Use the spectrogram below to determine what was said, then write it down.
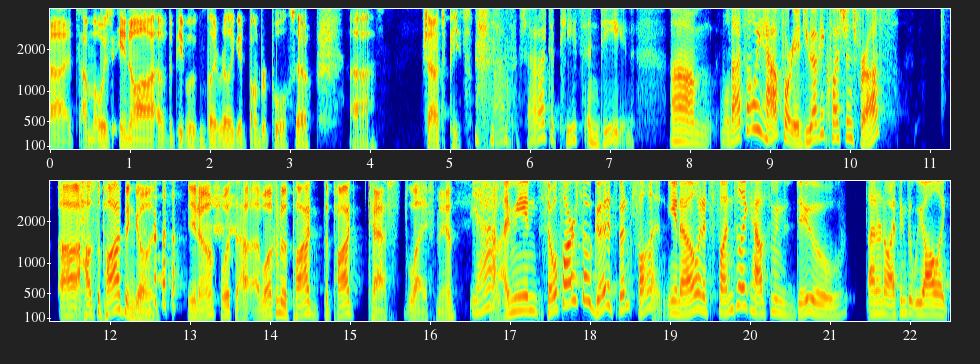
Uh, it's, I'm always in awe of the people who can play really good bumper pool. So, uh, shout out to Pete. wow. Shout out to Pete's indeed. Um, well, that's all we have for you. Do you have any questions for us? Uh, how's the pod been going? you know, what? Uh, welcome to the pod, the podcast life, man. Yeah, I mean, so far so good. It's been fun, you know, and it's fun to like have something to do. I don't know. I think that we all like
